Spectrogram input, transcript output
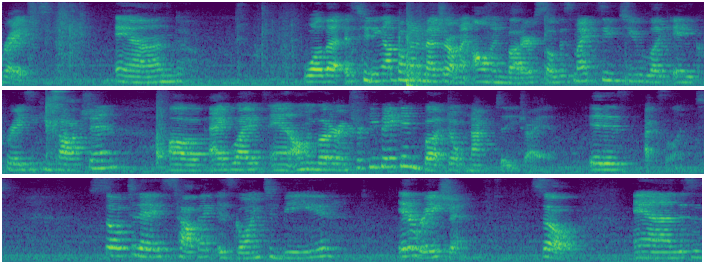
right. And while that is heating up, I'm going to measure out my almond butter. So this might seem to you like a crazy concoction of egg whites and almond butter and turkey bacon, but don't knock it till you try it. It is excellent. So today's topic is going to be iteration. So, and this is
